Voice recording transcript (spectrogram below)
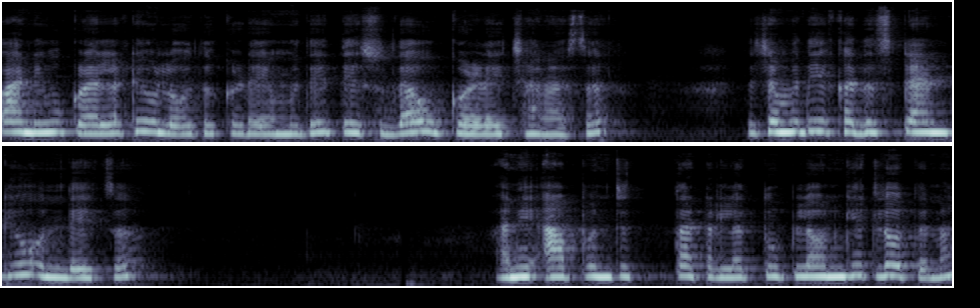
पाणी उकळायला ठेवलं होतं कढईमध्ये ते सुद्धा उकळले छान असं. त्याच्यामध्ये एखादं स्टँड ठेवून द्यायचं. आणि आपण जे ताटाला तूप लावून घेतलं होतं ना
